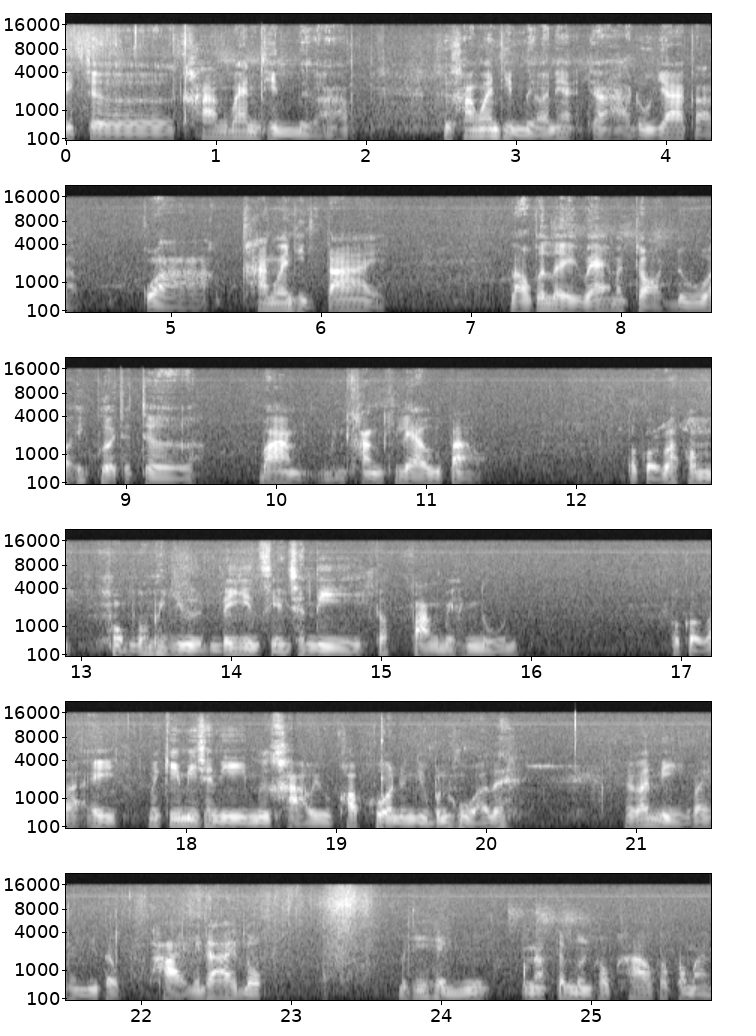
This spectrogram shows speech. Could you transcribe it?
ยเจอข้างแว่นถิ่นเหนือครับคือข้างแว่นถิ่นเหนือเนี่ยจะหาดูยากกับกว่าข้างแว่นถิ่นใต้ เราก็เลยแวะมาจอดดูว่าเผื่อจะเจอบ้างเหมือนครั้งที่แล้วหรือเปล่า ปรากฏว่าพอผมก็มายืนได้ยินเสียงชะนีก็ฟังไปทางนู้น ปรากฏว่าไอ้เมื่อกี้มีชะนีมือขาวอยู่ครอบครัวหนึ่งอยู่บนหัวเลย แล้วก็หนีไปทางนี้แต่ถ่ายไม่ได้ลบ เมื่อกี้เห็นนับจำนวนคร่าวๆก็ประมาณ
